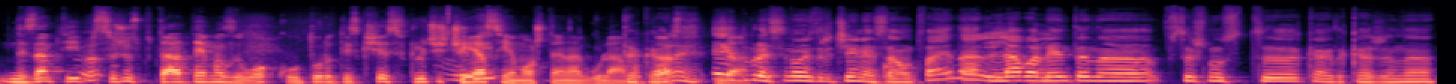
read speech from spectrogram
не знам ти всъщност по тази тема за лок културата искаш да се включиш, че аз имам още една голяма Така ли? Е, да. добре, с едно изречение само. Това е една лява лента на, всъщност, как да кажа, на,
